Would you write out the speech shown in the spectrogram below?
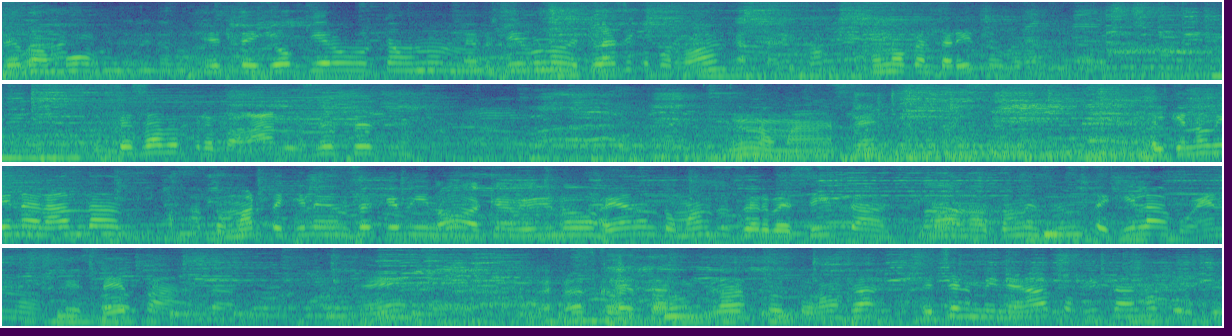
de bambú. ¿no? Este, yo quiero ahorita uno, me sirve uno de clásico, por favor. ¿Cantarito? Uno cantarito, bro. Usted sabe prepararlos, este es... Uno más, eh. El que no viene a Arandas a tomar tequila, yo no sé qué vino. No, aquí vino. Ahí andan tomando cervecitas. No, no, tómense un tequila bueno, que sepa. ¿Eh? Refresco de Está un frasco, toronja. Echen mineral poquita, ¿no? Porque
